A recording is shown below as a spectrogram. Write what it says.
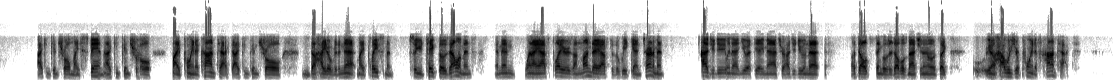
I can control my spin. I can control my point of contact. I can control the height over the net, my placement. So you take those elements, and then when I ask players on Monday after the weekend tournament, how'd you do in that USTA match, or how'd you do in that adult singles or doubles match, you know, it's like, you know, how was your point of contact?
